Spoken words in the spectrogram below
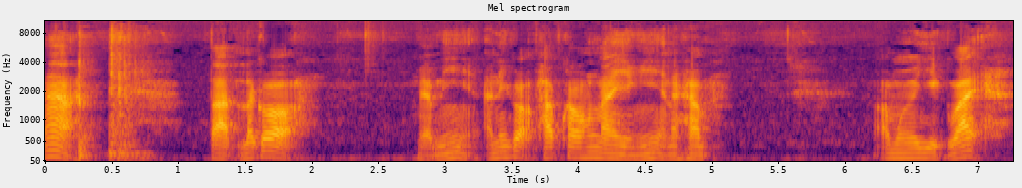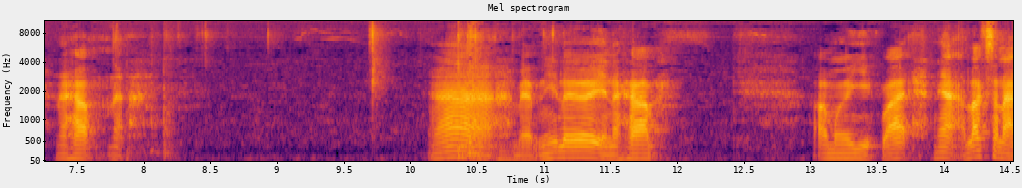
อ่า ตัดแล้วก็แบบนี้ อันนี้ก็พับเข้าข้างในอย่างนี้นะครับ เอามือหยิกไว้นะครับนะอ่าแบบนี้เลยนะครับ เอามือหยิกไว้ เนี่ยลักษณะ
